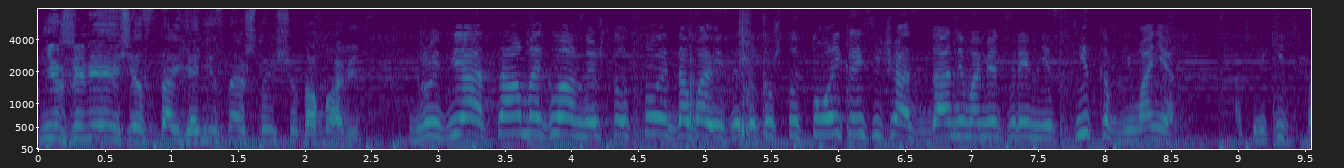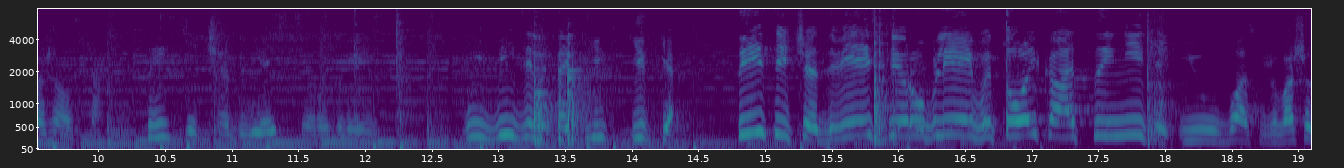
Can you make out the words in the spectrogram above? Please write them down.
нержавеющая сталь, я не знаю, что еще добавить. Друзья, самое главное, что стоит добавить, это то, что только и сейчас, в данный момент времени, скидка, внимание, отвлекитесь, пожалуйста, 1200 рублей. Вы видели такие скидки? 1200 рублей вы только оцените. И у вас уже ваша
